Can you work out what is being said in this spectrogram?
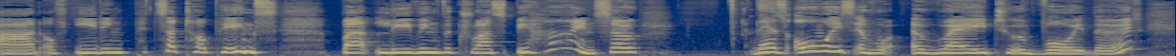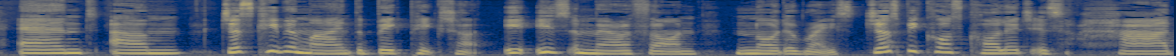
art of eating pizza toppings but leaving the crust behind. So there's always a, a way to avoid that. And um, just keep in mind the big picture. It is a marathon, not a race. Just because college is hard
